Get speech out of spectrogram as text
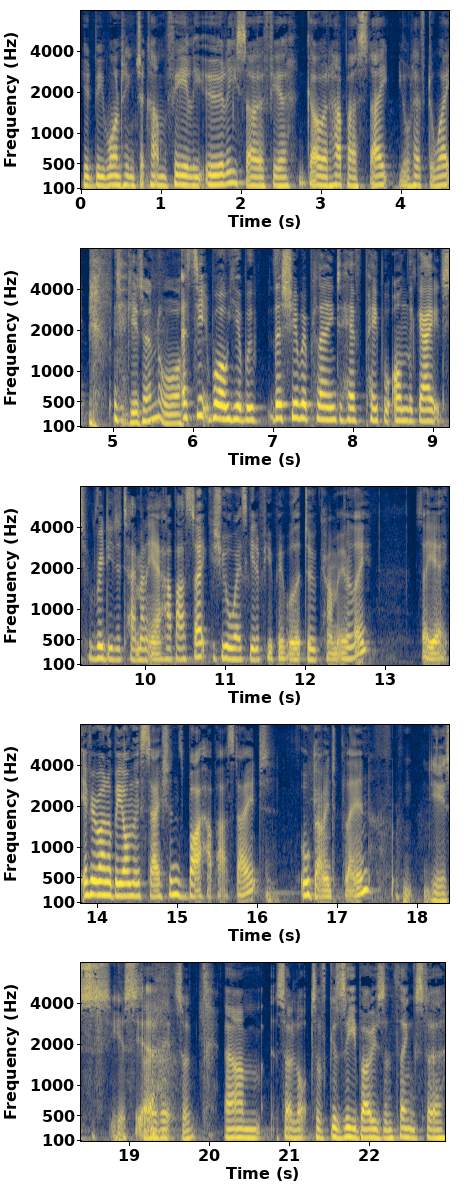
you'd be wanting to come fairly early. So if you go at half past eight, you'll have to wait to get in, or well, yeah, we, this year we're planning to have people on the gate ready to take money at half past eight because you always get a few people that do come early. So yeah, everyone will be on their stations by half past eight, all go into plan. yes, yes. Yeah. So that's a um, so lots of gazebos and things to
